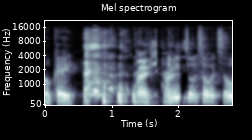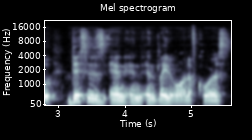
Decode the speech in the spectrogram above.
Okay, Right, I mean, so so so this is and and and later on, of course,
